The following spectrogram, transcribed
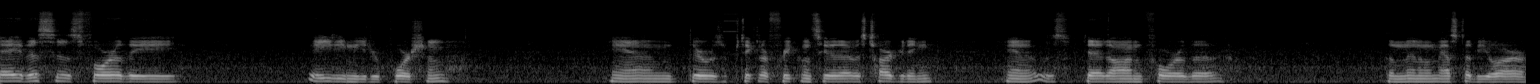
Okay, this is for the 80 meter portion and there was a particular frequency that I was targeting and it was dead on for the the minimum SWR.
